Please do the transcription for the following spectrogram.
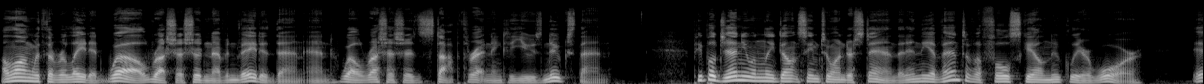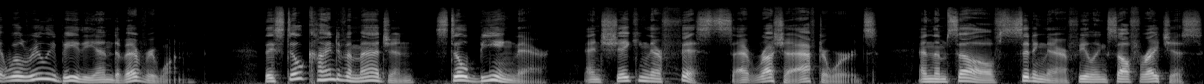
Along with the related, well, Russia shouldn't have invaded then, and, well, Russia should stop threatening to use nukes then. People genuinely don't seem to understand that in the event of a full scale nuclear war, it will really be the end of everyone. They still kind of imagine still being there and shaking their fists at Russia afterwards, and themselves sitting there feeling self righteous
